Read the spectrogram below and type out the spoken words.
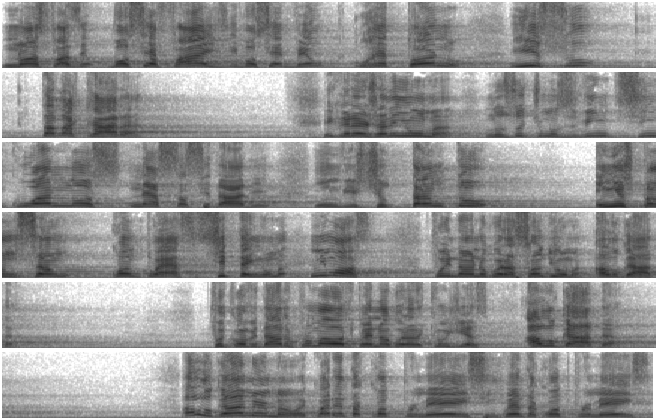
Nós fazemos, você faz e você vê o, retorno. Isso está na cara. Igreja nenhuma, nos últimos 25 anos nessa cidade, investiu tanto em expansão quanto essa. Se tem uma, me mostra. Fui na inauguração de uma, alugada. Fui convidado para uma outra para inaugurar aqui uns dias, alugada. Alugar, meu irmão, é 40 conto por mês, 50 conto por mês.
